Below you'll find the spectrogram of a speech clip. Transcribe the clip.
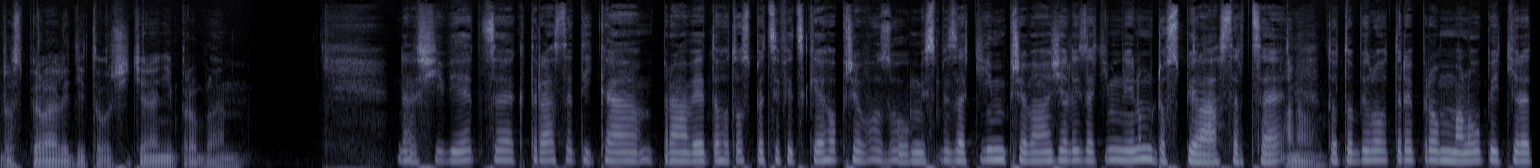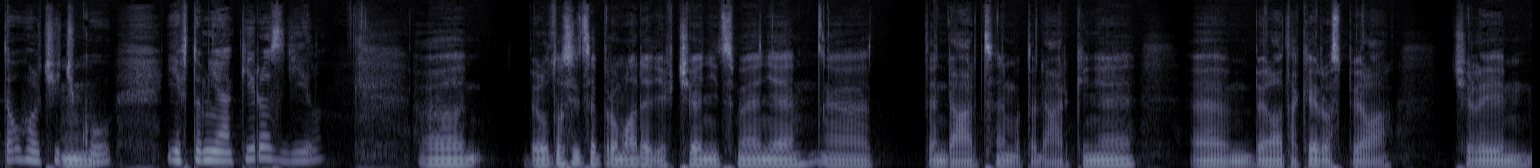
dospělé lidi to určitě není problém. Další věc, která se týká právě tohoto specifického převozu. My jsme zatím převáželi zatím jenom dospělá srdce. Ano. Toto bylo tedy pro malou pětiletou holčičku. Mm. Je v tom nějaký rozdíl? Eh, bylo to sice pro mladé děvče, nicméně eh, ten dárce nebo ta dárkyně eh, byla také dospělá. Čili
